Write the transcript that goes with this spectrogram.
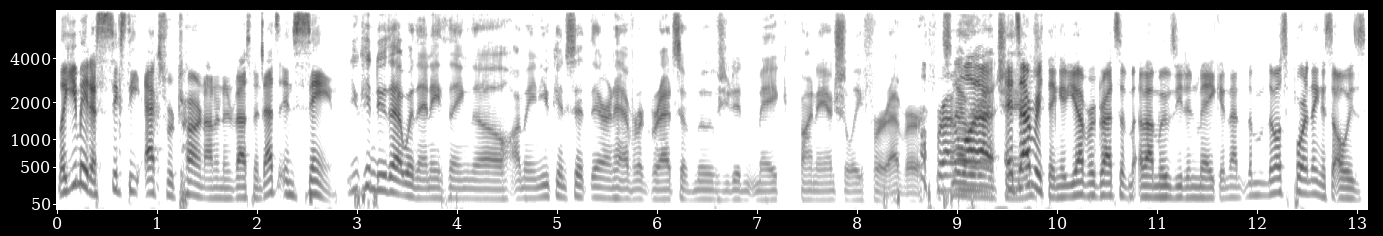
Like you made a 60x return on an investment. That's insane. You can do that with anything, though. I mean, you can sit there and have regrets of moves you didn't make financially forever. Well, It's never well, gonna uh, it's everything. If you have regrets of, about moves you didn't make, and then the, the most important thing is to always,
